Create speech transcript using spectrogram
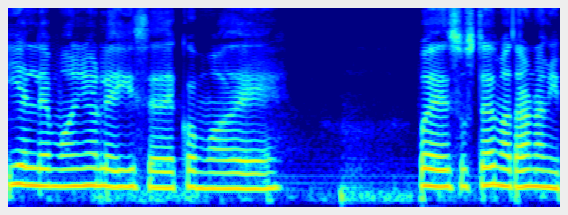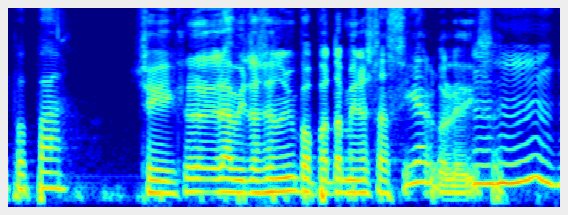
y el demonio le dice de como de, pues ustedes mataron a mi papá. Sí, la, la habitación de mi papá también está así, algo le dice. Ujú.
